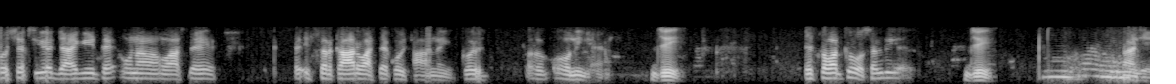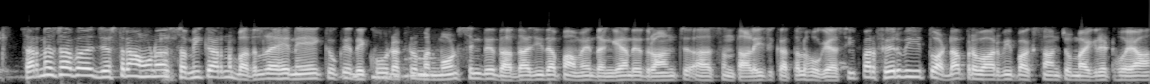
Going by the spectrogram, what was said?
ਕੋਈ ਸ਼ਖਸੀਅਤ ਜਾਏਗੀ ਤੇ ਉਹਨਾਂ ਵਾਸਤੇ ਇਸ ਸਰਕਾਰ ਵਾਸਤੇ ਕੋਈ ਥਾਂ ਨਹੀਂ ਕੋਈ ਉਹ ਨਹੀਂ ਹੈ। ਜੀ। ਇਸ ਤੋਂ ਵੱਧ ਹੋ ਸਕਦੀ ਹੈ? ਜੀ। ਹਾਂਜੀ। ਸਰਨਾ ਸਾਹਿਬ ਜਿਸ ਤਰ੍ਹਾਂ ਹੁਣ ਸਮੀਕਰਨ ਬਦਲ ਰਹੇ ਨੇ ਕਿਉਂਕਿ ਦੇਖੋ ਡਾਕਟਰ ਮਨਮੋਹਨ ਸਿੰਘ ਦੇ ਦਾਦਾ ਜੀ ਦਾ ਭਾਵੇਂ ਦੰਗਿਆਂ ਦੇ ਦੌਰਾਨ ਚ, ਅ, 47 ਚ ਕਤਲ ਹੋ ਗਿਆ ਸੀ ਪਰ ਫਿਰ ਵੀ ਤੁਹਾਡਾ ਪਰਿਵਾਰ ਵੀ ਪਾਕਿਸਤਾਨ ਚੋਂ ਮਾਈਗ੍ਰੇਟ ਹੋਇਆ।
